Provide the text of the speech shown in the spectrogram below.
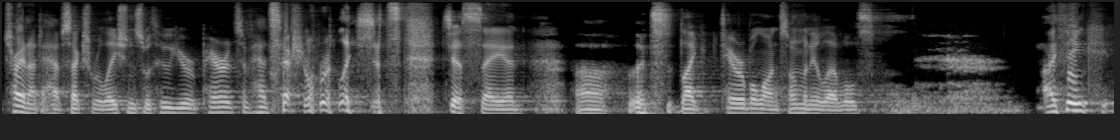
try not to have sexual relations with who your parents have had sexual relations. Just saying. Uh, it's like terrible on so many levels. I think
